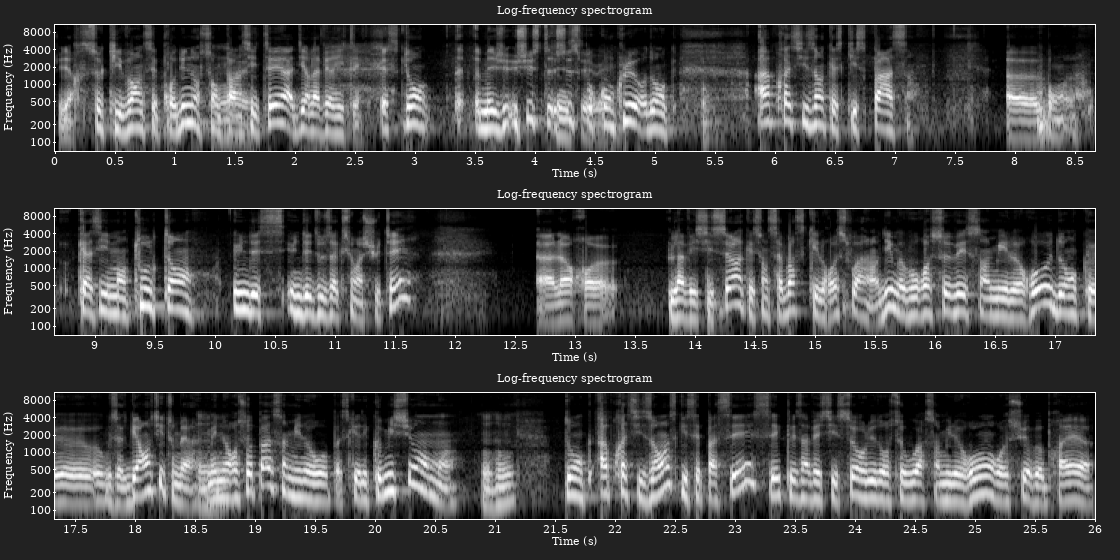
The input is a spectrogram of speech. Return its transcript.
Je veux dire, ceux qui vendent ces produits ne sont pas incités à dire la vérité. Donc, euh, mais ju- juste, juste pour conclure, donc, après 6 ans, qu'est-ce qui se passe? Euh, Bon, quasiment tout le temps, une des, une des 12 actions a chuté. Alors, euh, l'investisseur, la question de savoir ce qu'il reçoit. On dit, mais vous recevez 100 000 euros, donc euh, vous êtes garanti tout de même. Mais il ne reçoit pas 100 000 euros parce qu'il y a des commissions en moins. Mhm. Donc, après 6 ans, ce qui s'est passé, c'est que les investisseurs, au lieu de recevoir 100 000 euros, ont reçu à peu près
